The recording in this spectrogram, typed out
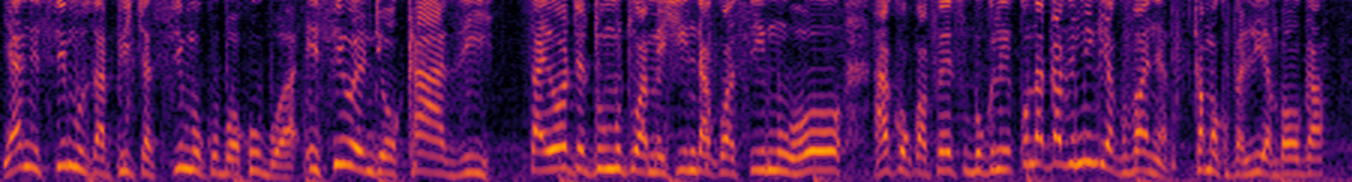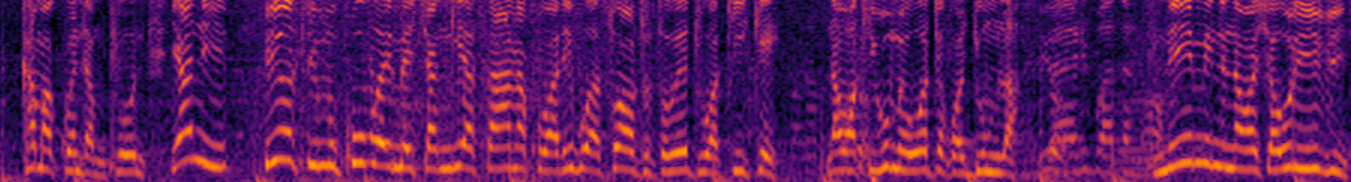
Yaani simu za picha simu kubwa kubwa isiwe ndio kazi. Saa yote tu mtu ameshinda kwa simu ho ako kwa facebook. Ni, kuna kazi mingi ya kufanya. Kama kupalilia mboga kama kwenda mtoni. Yaani hiyo simu kubwa imechangia sana kuharibu haswa watoto wetu wa kike na wa kiume wote kwa jumla mimi ninawashauri hivi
